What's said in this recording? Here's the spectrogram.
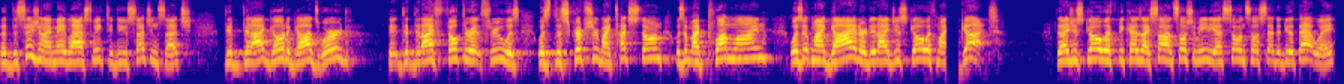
The decision I made last week to do such and such did, did I go to God's word? Did, did, did I filter it through? Was, was the scripture my touchstone? Was it my plumb line? Was it my guide? Or did I just go with my gut? Did I just go with because I saw on social media so and so said to do it that way,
